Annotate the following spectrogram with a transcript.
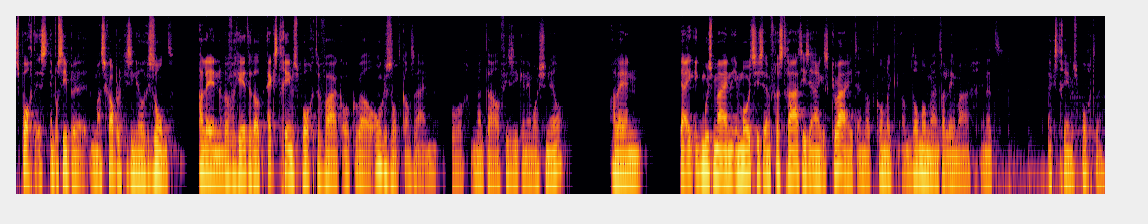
sport is in principe maatschappelijk gezien heel gezond. Alleen we vergeten dat extreem sporten vaak ook wel ongezond kan zijn voor mentaal, fysiek en emotioneel. Alleen, ja, ik, moest mijn emoties en frustraties ergens kwijt. En dat kon ik op dat moment alleen maar in het extreem sporten.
